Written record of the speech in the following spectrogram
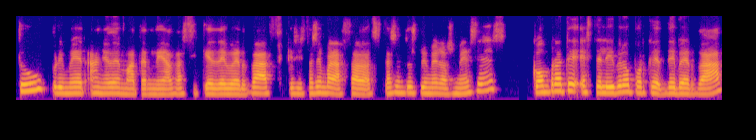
tu primer año de maternidad. Así que de verdad, que si estás embarazada, si estás en tus primeros meses, cómprate este libro porque de verdad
